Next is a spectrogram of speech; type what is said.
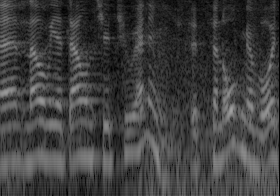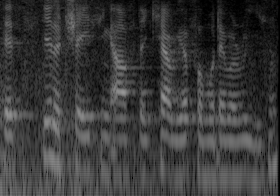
And now we are down to two enemies. It's an Ognevoi that's still chasing after carrier for whatever reason.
